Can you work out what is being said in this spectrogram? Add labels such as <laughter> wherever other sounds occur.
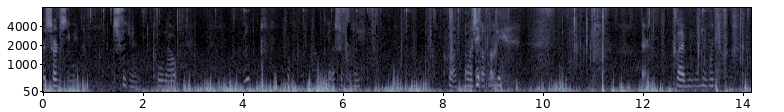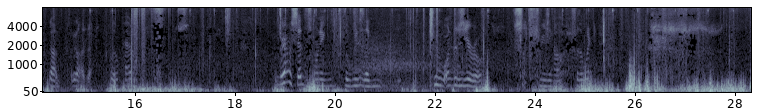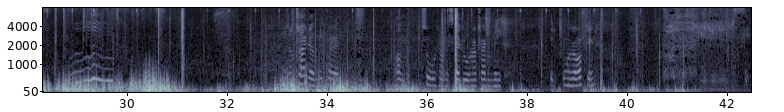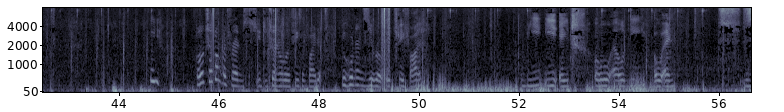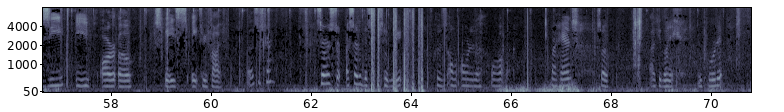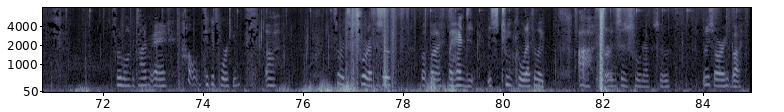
it's hard to see me. It's freaking cold out. Okay. Hold on, I want to take my hoodie. There. We got, a little pad. Grandma said this morning the wind's like two under zero. It's like freezing out for the wind. I'm trying to make my um still I'm trying to make it more often. Go check out my friend's YouTube channel if you can find it. Beholden 0835 B E H O L D O N Z E R O space 835. That's his channel. So I, start, I started this episode late because I, I, wanted to warm up my, my hands so I could like record it for a longer time and <laughs> I don't think it's working. Uh, so it's a short episode, but my, my hand is too cold. I feel like, ah, sorry, this is a short episode. Really sorry, bye.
